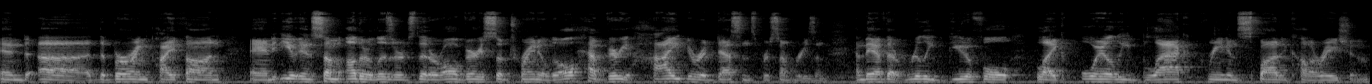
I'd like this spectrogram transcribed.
and uh, the burrowing python and even some other lizards that are all very subterranean, they all have very high iridescence for some reason. And they have that really beautiful, like oily black, green, and spotted coloration.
